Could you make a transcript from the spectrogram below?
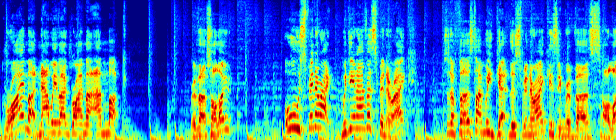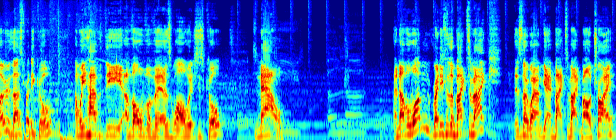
Grimer. Now we've had Grimer and Muk. Reverse Holo. Oh, Spinarak. We didn't have a Spinarak. So the first time we get the Spinarak is in Reverse Holo. That's pretty cool. And we have the Evolve of it as well, which is cool. Now, another one. Ready for the back-to-back? -back? There's no way I'm getting back-to-back, -back, but I'll try.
